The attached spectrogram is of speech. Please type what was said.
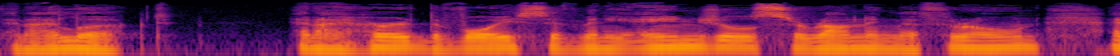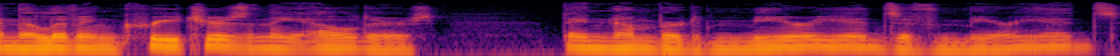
Then I looked, and I heard the voice of many angels surrounding the throne, and the living creatures and the elders. They numbered myriads of myriads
